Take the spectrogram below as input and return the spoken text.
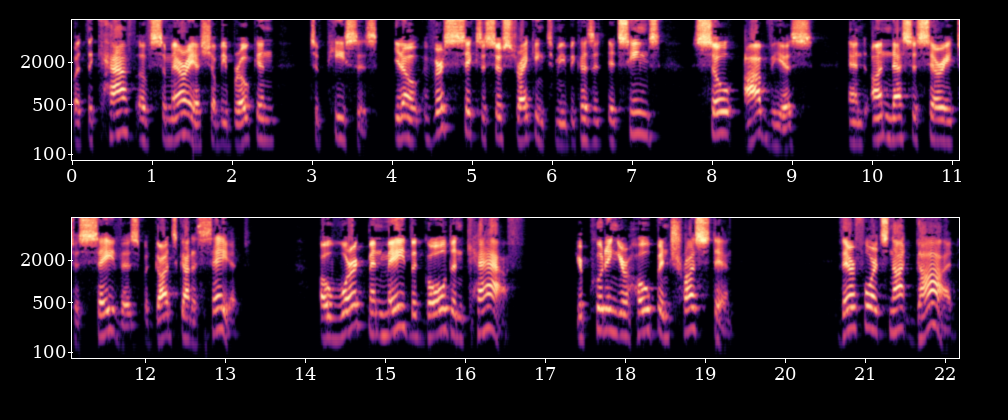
but the calf of Samaria shall be broken to pieces. You know, verse 6 is so striking to me because it, it seems so obvious and unnecessary to say this, but God's got to say it. A workman made the golden calf. You're putting your hope and trust in. Therefore, it's not God.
